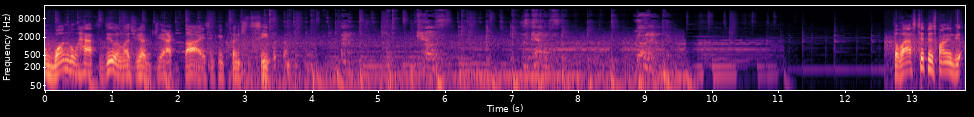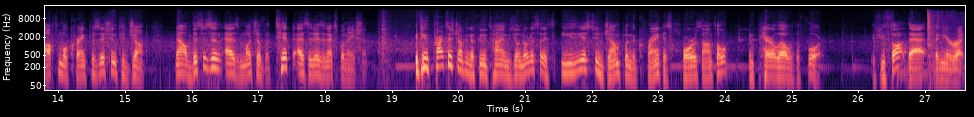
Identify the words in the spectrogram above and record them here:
one will have to do unless you have jacked thighs and can clench the seat with them. Counts. This counts. The last tip is finding the optimal crank position to jump. Now, this isn't as much of a tip as it is an explanation. If you've practiced jumping a few times, you'll notice that it's easiest to jump when the crank is horizontal and parallel with the floor. If you thought that, then you're right.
